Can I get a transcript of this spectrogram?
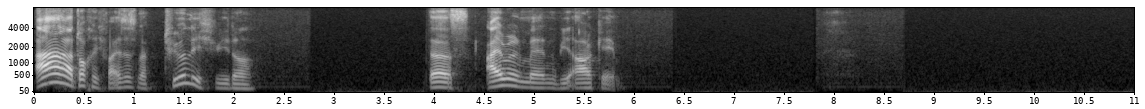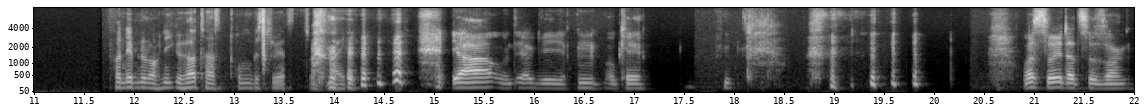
ah, doch, ich weiß es natürlich wieder. Das Iron Man VR Game. von dem du noch nie gehört hast. Drum bist du jetzt zu frei. ja, und irgendwie, hm, okay. Was soll ich dazu sagen?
